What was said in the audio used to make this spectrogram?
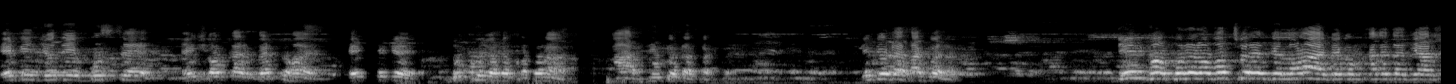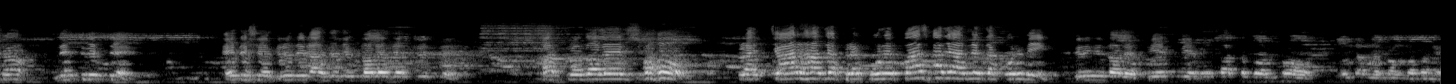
এটি যদি বুঝতে এই সরকার ব্যর্থ হয় এর থেকে দুঃখজনক ঘটনা আর দ্বিতীয়টা থাকবে দ্বিতীয়টা থাকবে না। দীর্ঘ পনেরো বছরের যে লড়াই বেগম খালেদা জিয়ার সহ নেতৃত্বে, এই দেশের বিরোধী রাজনৈতিক দলের নেতৃত্বে, ছাত্র দলের সহ প্রায় চার হাজার, প্রায় পৌনে পাঁচ হাজার নেতা কর্মী বিরোধী দলের বিএনপি এবং ছাত্র দল সহ অন্যান্য সংগঠনে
